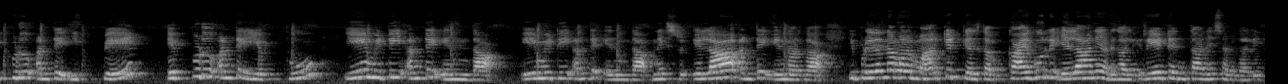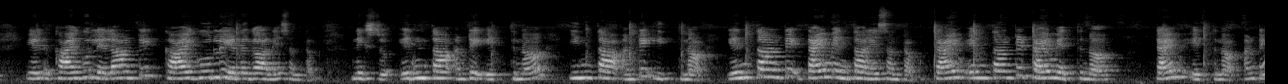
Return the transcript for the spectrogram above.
ఇప్పుడు అంటే ఇప్పే. ఎప్పుడు అంటే ఎప్పు ఏమిటి అంటే ఎంద ఏమిటి అంటే ఎంత నెక్స్ట్ ఎలా అంటే ఎనగా. ఇప్పుడు ఏదైనా మనం మార్కెట్కి వెళ్తాం కాయగూరలు ఎలా అని అడగాలి రేట్ ఎంత అనేసి అడగాలి. కాయగూరలు ఎలా అంటే కాయగూరలు ఎనగా అనేసి అంటాం. నెక్స్ట్ ఎంత అంటే ఎత్తున ఇంత అంటే ఇత్తున. ఎంత అంటే టైం ఎంత అనేసి అంటాం. టైం ఎంత అంటే టైం ఎత్తున టైం ఎత్తున అంటే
